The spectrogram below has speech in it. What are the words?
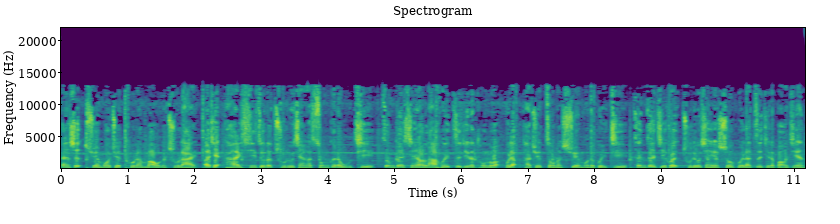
但是血魔却突然冒了出来，而且他还吸走了楚留香和松哥的武器。松哥想要拿回自己的铜锣，不料他却中了血魔的诡计。趁这机会，楚留香也收回了自己的宝剑，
